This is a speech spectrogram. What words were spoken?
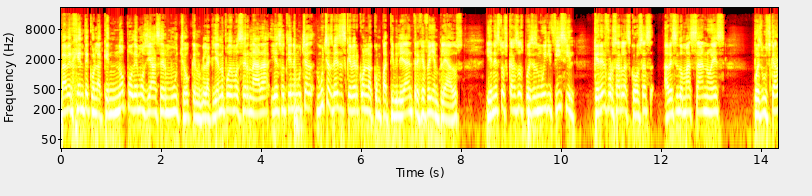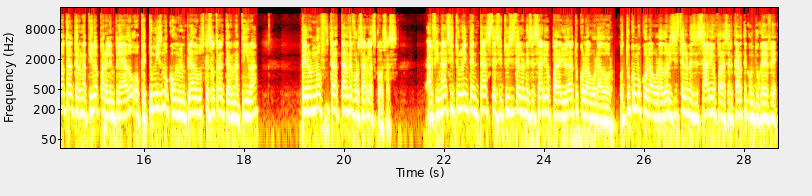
va a haber gente con la que no podemos ya hacer mucho, con la que ya no podemos hacer nada, y eso tiene muchas, muchas veces que ver con la compatibilidad entre jefe y empleados. Y en estos casos, pues es muy difícil querer forzar las cosas, a veces lo más sano es pues buscar otra alternativa para el empleado o que tú mismo como empleado busques otra alternativa, pero no tratar de forzar las cosas. Al final, si tú lo intentaste, si tú hiciste lo necesario para ayudar a tu colaborador, o tú como colaborador hiciste lo necesario para acercarte con tu jefe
